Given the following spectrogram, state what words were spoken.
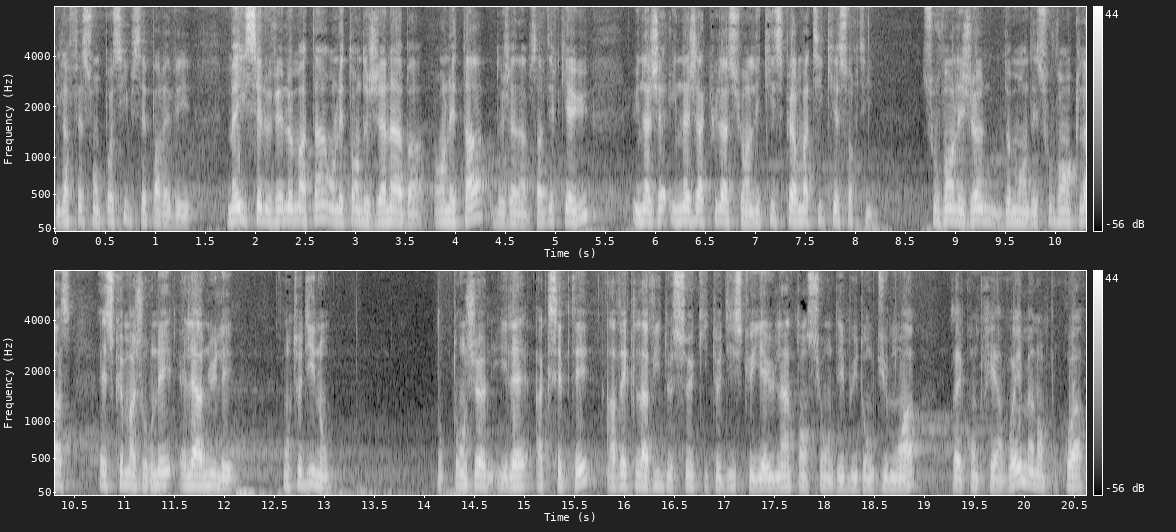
Il a fait son possible, il s'est pas réveillé. Mais il s'est levé le matin en étant de janaba, en état de janaba. Ça veut dire qu'il y a eu une, éjaculation, un liquide spermatique qui est sorti. Souvent, les jeunes demandaient souvent en classe Est-ce que ma journée, elle est annulée? On te dit non. Donc ton jeûne, il est accepté avec l'avis de ceux qui te disent qu'il y a eu l'intention au début du mois. Vous avez compris. Hein Vous voyez maintenant pourquoi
